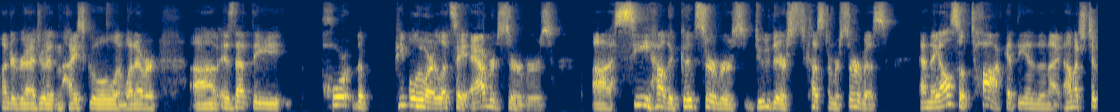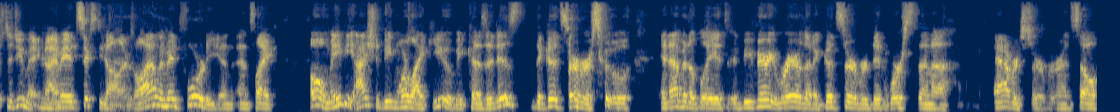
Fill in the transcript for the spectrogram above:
undergraduate and high school and whatever, uh, is that the poor, the people who are, let's say, average servers, uh, see how the good servers do their customer service, and they also talk at the end of the night. How much tips did you make? I Mm. made sixty dollars. Well, I only made forty, and, and it's like, oh, maybe I should be more like you because it is the good servers who inevitably it'd be very rare that a good server did worse than a average server. And so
